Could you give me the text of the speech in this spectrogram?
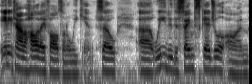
anytime a holiday falls on a weekend. So uh, we do the same schedule on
